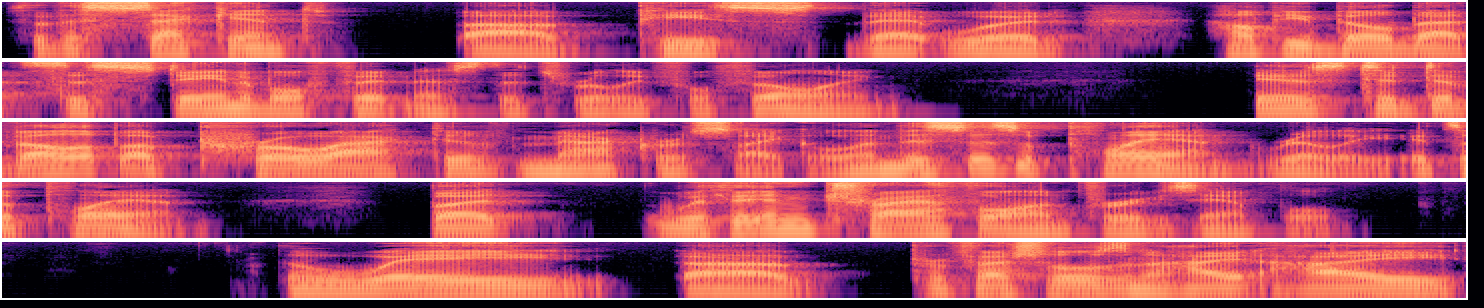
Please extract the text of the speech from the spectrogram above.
So the second uh, piece that would help you build that sustainable fitness that's really fulfilling is to develop a proactive macro cycle. And this is a plan, really. It's a plan. But within triathlon, for example, the way uh, professionals and high, high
